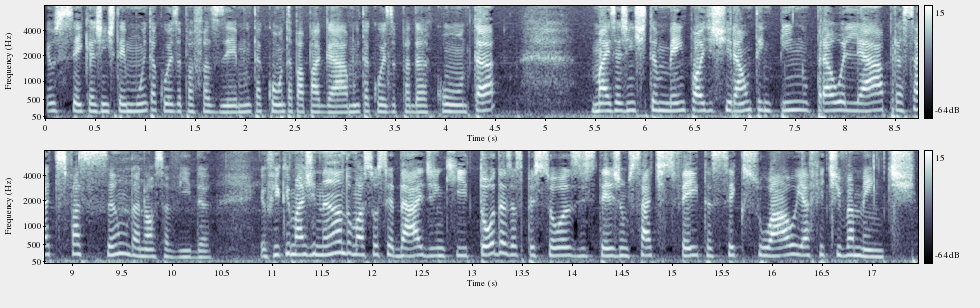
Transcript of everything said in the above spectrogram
eu sei que a gente tem muita coisa para fazer, muita conta para pagar, muita coisa para dar conta, mas a gente também pode tirar um tempinho para olhar para a satisfação da nossa vida. Eu fico imaginando uma sociedade em que todas as pessoas estejam satisfeitas sexual e afetivamente.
